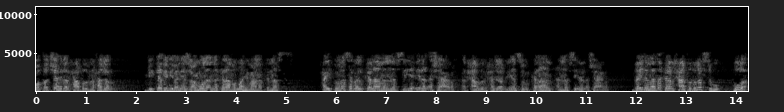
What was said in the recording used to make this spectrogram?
وقد شهد الحافظ ابن حجر بكذب من يزعمون أن كلام الله معنى في النفس حيث نسب الكلام النفسي إلى الأشاعرة. الحافظ ابن حجر ينسب الكلام النفسي إلى الأشاعرة. بينما ذكر الحافظ نفسه هو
